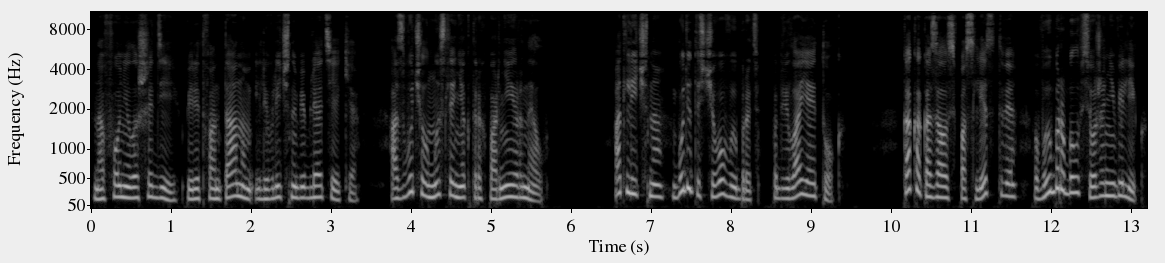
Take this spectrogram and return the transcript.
на фоне лошадей, перед фонтаном или в личной библиотеке, озвучил мысли некоторых парней Эрнел. «Отлично, будет из чего выбрать», — подвела я итог. Как оказалось впоследствии, выбор был все же невелик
